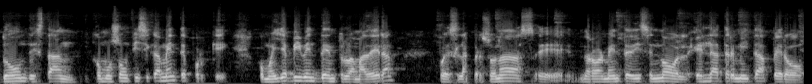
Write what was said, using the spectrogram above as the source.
dónde están y cómo son físicamente, porque como ellas viven dentro de la madera, pues las personas eh, normalmente dicen, no, es la termita, pero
